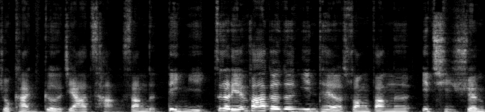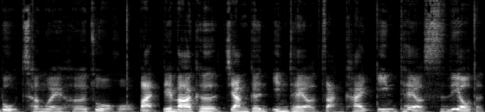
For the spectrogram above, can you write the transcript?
就看各家厂商的定义。这个联发科跟 Intel 双方呢一起宣布成为合作伙伴，联发科将跟 Intel 展开 Intel 十六的。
